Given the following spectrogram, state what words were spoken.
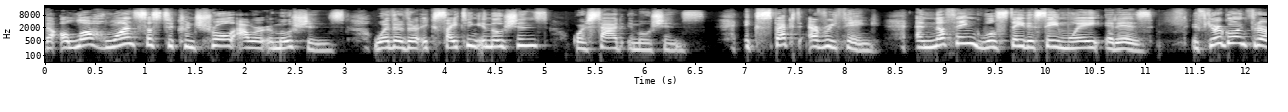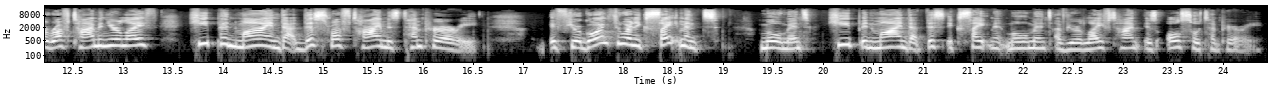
that Allah wants us to control our emotions, whether they're exciting emotions or sad emotions. Expect everything and nothing will stay the same way it is. If you're going through a rough time in your life, keep in mind that this rough time is temporary. If you're going through an excitement moment, keep in mind that this excitement moment of your lifetime is also temporary.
